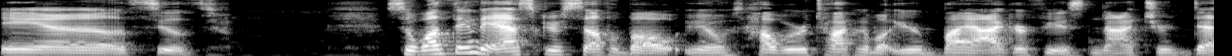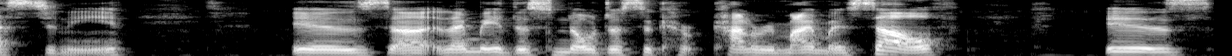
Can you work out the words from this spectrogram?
And let's see, let's so one thing to ask yourself about, you know, how we were talking about your biography is not your destiny is, uh, and I made this note just to kind of remind myself, is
